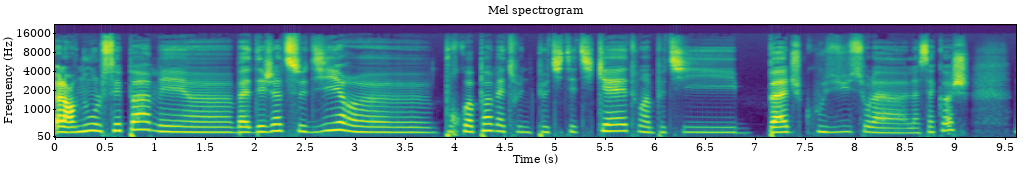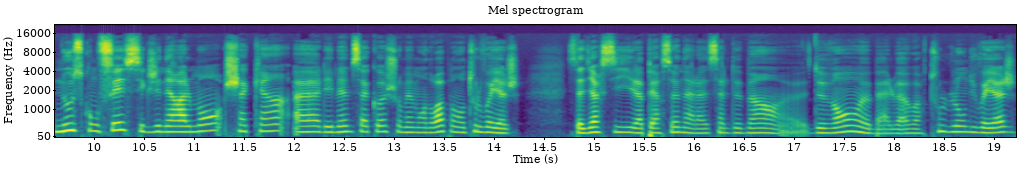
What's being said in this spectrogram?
Alors nous, on le fait pas, mais euh, bah, déjà de se dire pourquoi pas mettre une petite étiquette ou un petit badge cousu sur la sacoche nous, ce qu'on fait, c'est que généralement, chacun a les mêmes sacoches au même endroit pendant tout le voyage. C'est-à-dire que si la personne a la salle de bain euh, devant, euh, bah, elle va avoir tout le long du voyage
